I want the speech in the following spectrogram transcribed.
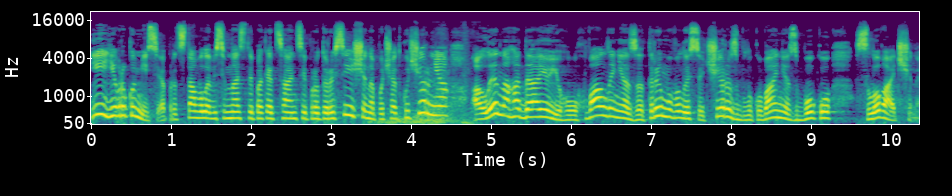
І Єврокомісія представила 18-й пакет санкцій проти Росії ще на початку червня, але нагадаю, його ухвалення затримувалося через блокування з боку Словаччини.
